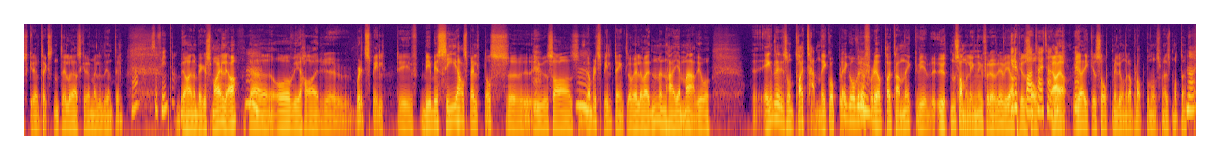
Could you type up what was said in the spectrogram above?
skrev teksten til, og jeg skrev melodien til. ja. Så fint, da. 'Behind a Bigger Smile', ja. Det, og vi har eh, blitt spilt i BBC har spilt oss eh, i USA. Så Vi har blitt spilt egentlig over hele verden, men her hjemme er vi jo eh, egentlig litt sånn Titanic-opplegg over det. fordi at Titanic, vi, uten sammenligning for øvrig vi har ikke Gruppa solgt, Titanic, Ja, ja, vi ja. har ikke solgt millioner av platt på noen som helst måte. Nei.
